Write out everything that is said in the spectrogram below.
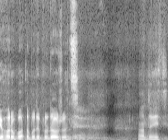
Його робота буде продовжуватися. О, дивіться.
